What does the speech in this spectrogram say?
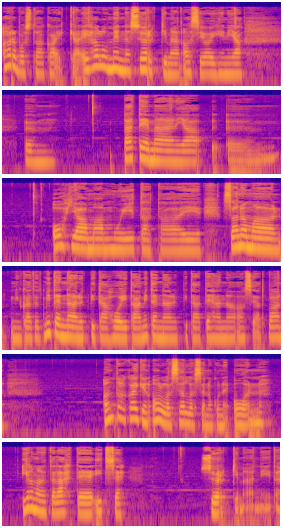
arvostaa kaikkea, ei halua mennä sörkkimään asioihin ja öm, pätemään ja öm, ohjaamaan muita tai sanomaan, niin kuin, että miten nämä nyt pitää hoitaa, miten nämä nyt pitää tehdä nämä asiat, vaan antaa kaiken olla sellaisena kuin ne on, ilman että lähtee itse sörkkimään niitä.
